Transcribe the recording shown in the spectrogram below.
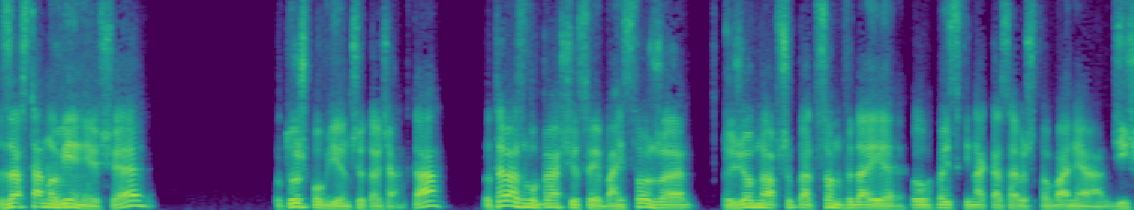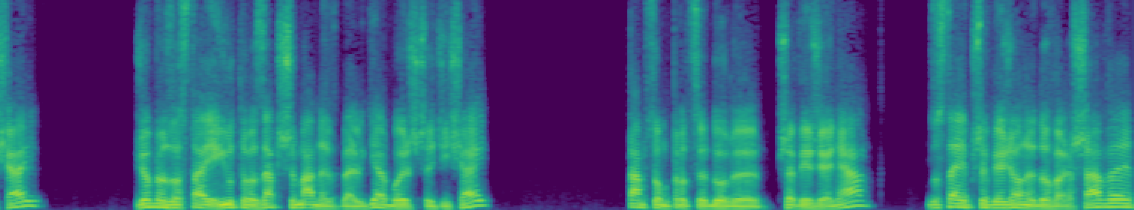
zastanowienie się, to tu już powinien czytać akta, to teraz wyobraźcie sobie Państwo, że Ziobro na przykład sąd wydaje europejski nakaz aresztowania dzisiaj, Ziobro zostaje jutro zatrzymany w Belgii albo jeszcze dzisiaj, tam są procedury przewiezienia, zostaje przewieziony do Warszawy,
